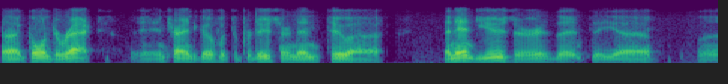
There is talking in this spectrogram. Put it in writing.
uh, going direct and trying to go with the producer, and then to uh, an end user that the uh, uh,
